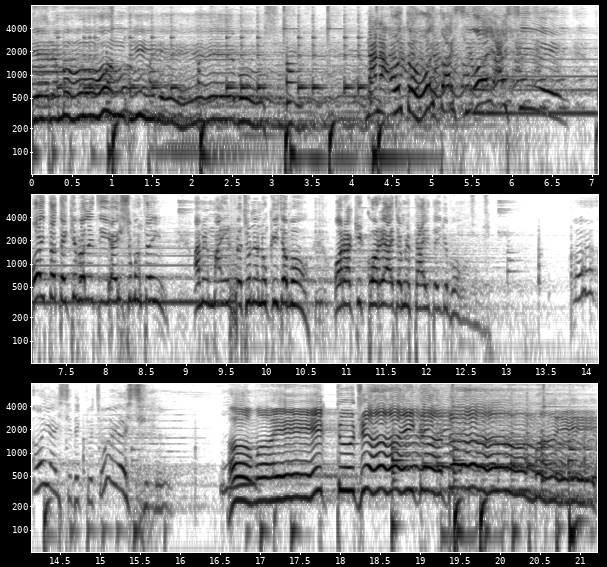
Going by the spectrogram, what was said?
মায়ের মন্দিরে বসি। না না, ওই তো ওই তো আসছি ওই আসছি ওই তো দেখি বলেছি এই সময় আমি মায়ের পেছনে নুকি যাব। ওরা কি করে আজ আমি তাই দেখব? ওই আসছি দেখতে পাচ্ছি? ওই আসছি আমায় একটু জায়গা দাও, মায়ের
